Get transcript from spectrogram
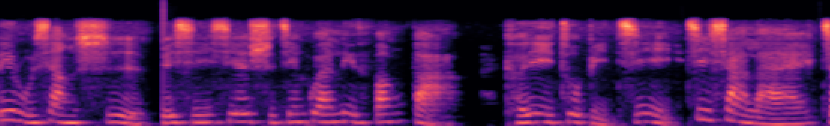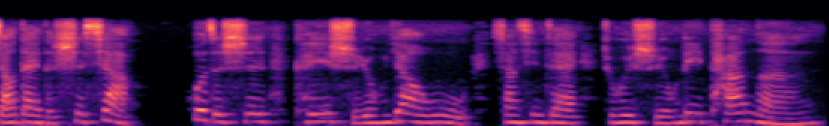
例如像是学习一些时间管理的方法，可以做笔记记下来交代的事项，或者是可以使用药物，像现在就会使用利他能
